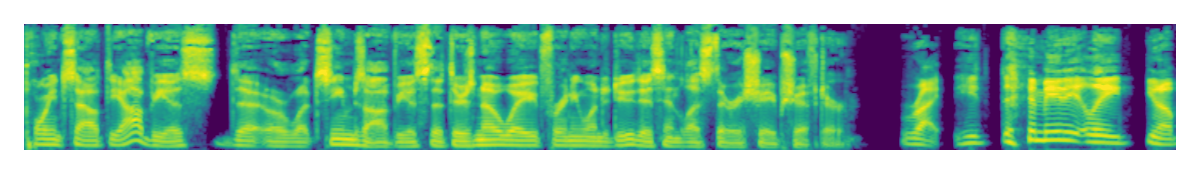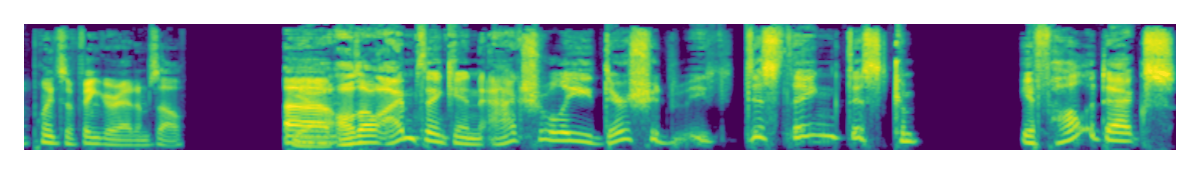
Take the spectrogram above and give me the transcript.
points out the obvious that, or what seems obvious, that there's no way for anyone to do this unless they're a shapeshifter. right? He immediately you know points a finger at himself. Yeah. Um, Although I'm thinking, actually, there should be this thing. This com- if holodecks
